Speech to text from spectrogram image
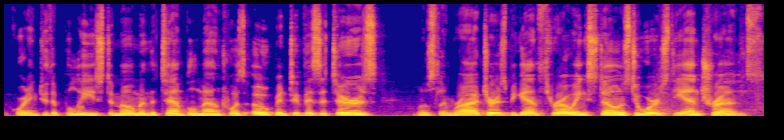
According to the police, the moment the Temple Mount was open to visitors, Muslim rioters began throwing stones towards the entrance.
